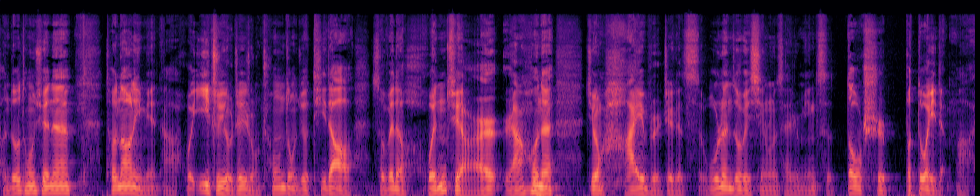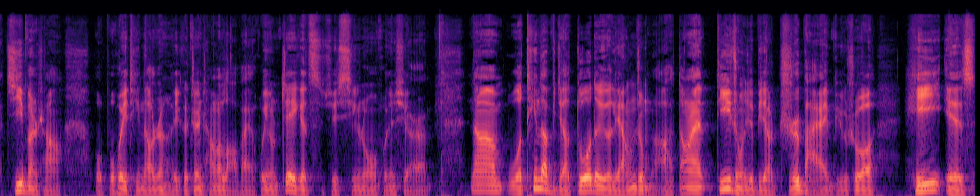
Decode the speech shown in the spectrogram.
很多同学呢，头脑里面啊会一直有这种冲动，就提到所谓的混血儿，然后呢就用 hybrid 这个词，无论作为形容词还是名词，都是不对的啊，基本上。我不会听到任何一个正常的老外会用这个词去形容混血儿。那我听到比较多的有两种了啊，当然第一种就比较直白，比如说 he is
